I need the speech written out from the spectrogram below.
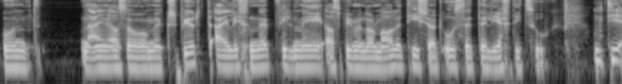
Und Nein, also man spürt eigentlich nicht viel mehr als bei einem normalen T-Shirt, außer der leichte Zug. Und die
